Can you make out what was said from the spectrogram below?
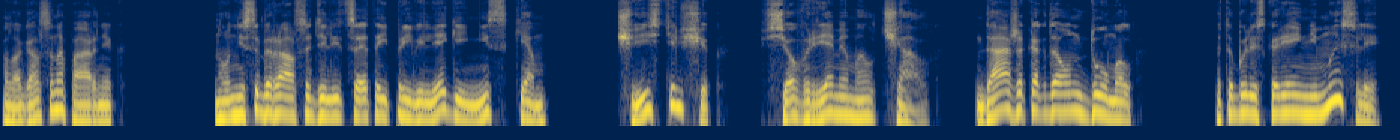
полагался напарник. Но он не собирался делиться этой привилегией ни с кем. Чистильщик все время молчал, даже когда он думал. Это были скорее не мысли,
